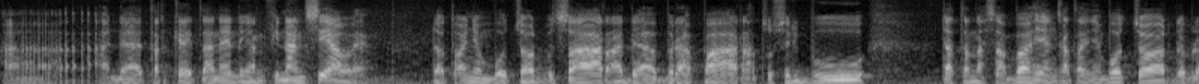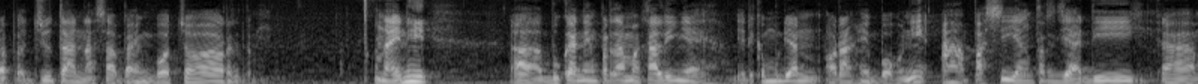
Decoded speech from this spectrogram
Uh, ada terkaitannya dengan finansial ya, datanya bocor besar, ada berapa ratus ribu data nasabah yang katanya bocor, ada berapa juta nasabah yang bocor. Gitu. Nah ini uh, bukan yang pertama kalinya ya. Jadi kemudian orang heboh. Ini apa sih yang terjadi? Uh,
